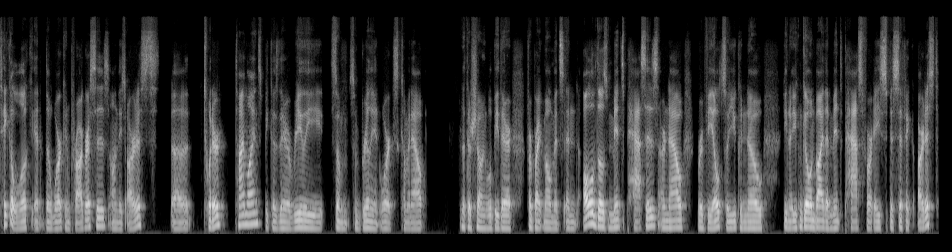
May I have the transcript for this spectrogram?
take a look at the work in progresses on these artists. Uh, Twitter timelines because there are really some some brilliant works coming out. that they're showing will be there for bright moments and all of those mint passes are now revealed so you can know you know you can go and buy the mint pass for a specific artist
